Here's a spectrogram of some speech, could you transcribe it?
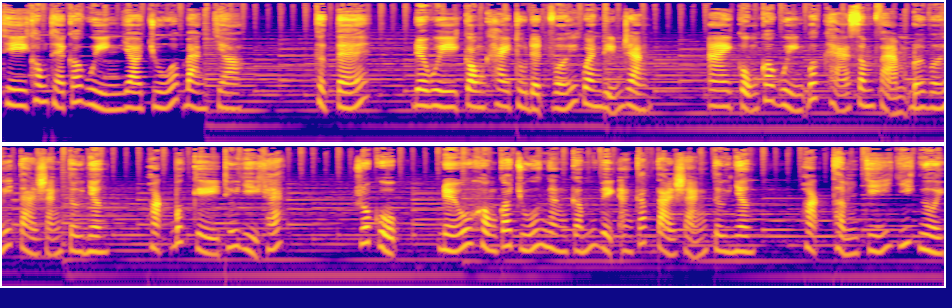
thì không thể có quyền do Chúa ban cho. Thực tế, Dewey công khai thù địch với quan điểm rằng ai cũng có quyền bất khả xâm phạm đối với tài sản tư nhân hoặc bất kỳ thứ gì khác. Rốt cuộc, nếu không có Chúa ngăn cấm việc ăn cắp tài sản tư nhân hoặc thậm chí giết người,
